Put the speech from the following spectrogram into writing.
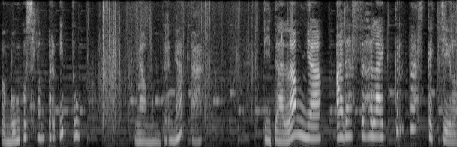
pembungkus lemper itu. Namun ternyata di dalamnya ada sehelai kertas kecil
